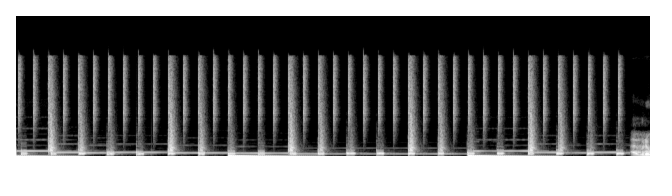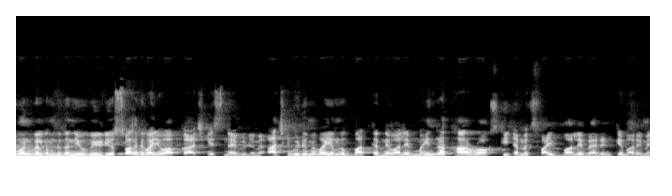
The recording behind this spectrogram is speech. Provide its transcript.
Thank you everyone welcome to the new video स्वागत है भाइयों आपका आज के इस नए वीडियो में। आज की वीडियो में भाई हम लोग बात करने वाले महिंद्रा थार रॉक्स की MX5 वाले वेरिएंट के बारे में,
